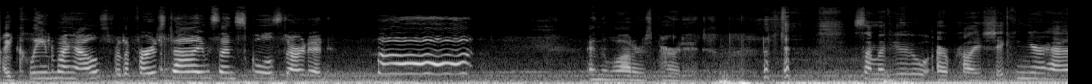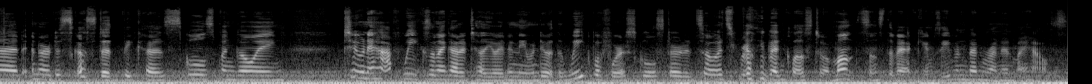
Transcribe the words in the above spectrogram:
I cleaned my house for the first time since school started. Ah! And the waters parted. Some of you are probably shaking your head and are disgusted because school's been going two and a half weeks, and I got to tell you, I didn't even do it the week before school started, so it's really been close to a month since the vacuum's even been running my house.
